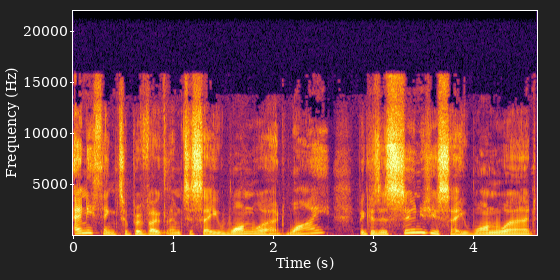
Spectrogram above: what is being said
anything to provoke them to say one word. Why? Because as soon as you say one word,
